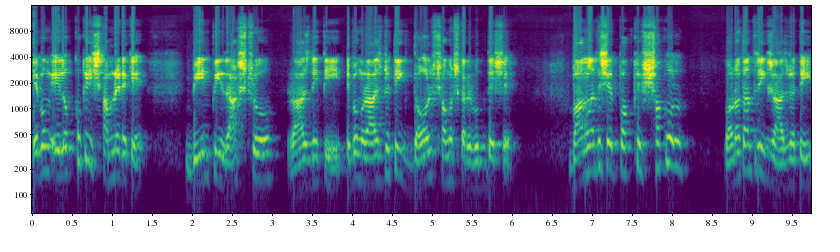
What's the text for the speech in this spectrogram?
এবং এই লক্ষ্যকেই সামনে রেখে বিএনপি রাষ্ট্র, রাজনীতি এবং রাজনৈতিক দল সংস্কারের উদ্দেশ্যে বাংলাদেশের পক্ষে সকল গণতান্ত্রিক রাজনৈতিক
